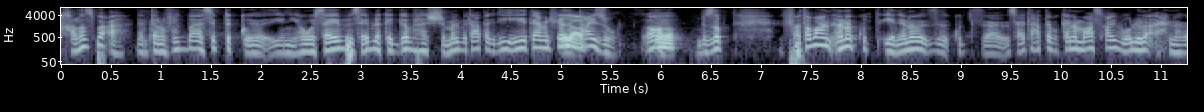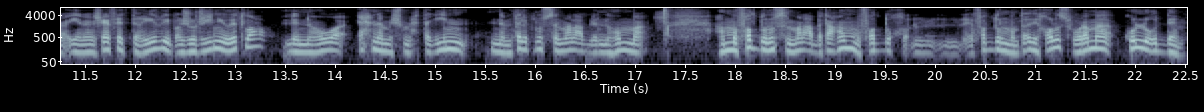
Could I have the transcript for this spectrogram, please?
خلاص بقى ده أنت المفروض بقى سبت الك... يعني هو سايب سايب لك الجبهة الشمال بتاعتك دي إيه تعمل فيها اللي أنت يلعب عايزه. آه آه. بالظبط فطبعا أنا كنت يعني أنا ز- كنت ساعتها حتى بتكلم مع أصحابي بقول له لأ إحنا يعني أنا شايف التغيير يبقى جورجينيو يطلع لأن هو إحنا مش محتاجين نمتلك نص الملعب لأن هم هم فضوا نص الملعب بتاعهم وفضوا خ... فضوا المنطقة دي خالص ورمى كله قدام.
